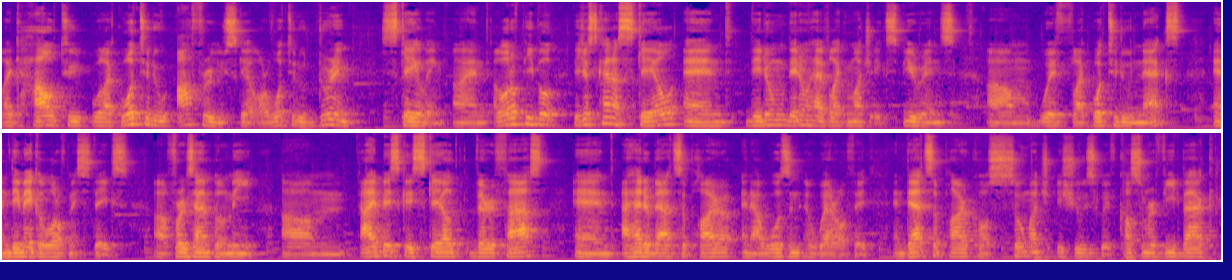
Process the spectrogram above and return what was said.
like how to like what to do after you scale or what to do during scaling and a lot of people they just kind of scale and they don't they don't have like much experience um, with like what to do next and they make a lot of mistakes uh, for example me um, I basically scaled very fast and I had a bad supplier and I wasn't aware of it. And that supplier caused so much issues with customer feedback.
